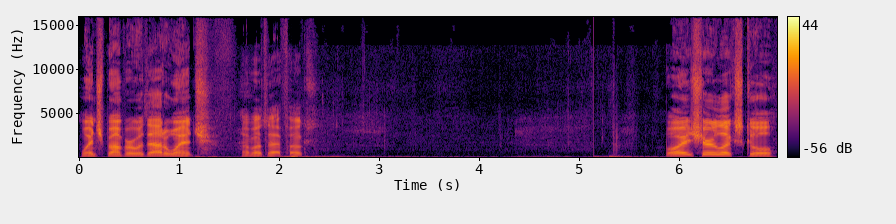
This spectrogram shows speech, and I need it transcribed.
Winch bumper without a winch. How about that, folks? Boy, it sure looks cool.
